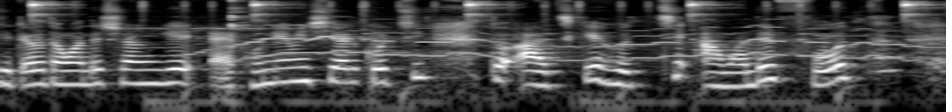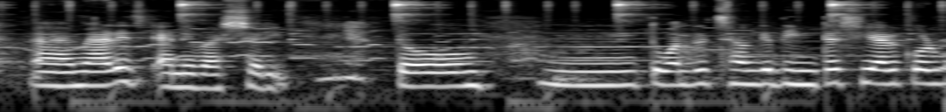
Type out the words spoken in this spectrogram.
সেটাও তোমাদের সঙ্গে এখনই আমি শেয়ার করছি। তো আজকে হচ্ছে আমাদের ফোর্থ ম্যারেজ অ্যানিভার্সারি তো তোমাদের সঙ্গে দিনটা শেয়ার করব।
